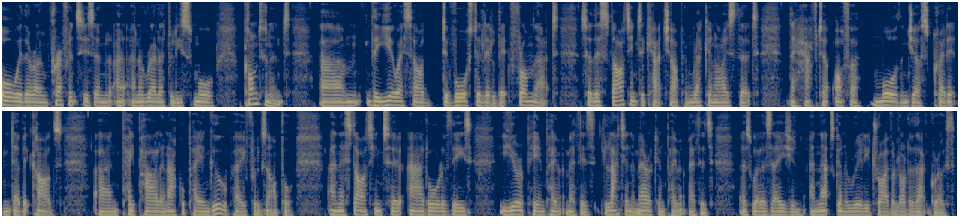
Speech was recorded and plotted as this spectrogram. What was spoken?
all with their own preferences and, and a relatively small continent, um, the US are divorced a little bit from that. So they're starting to catch up and recognize that they have to offer more than just credit and debit cards and PayPal and Apple Pay and Google Pay, for example. And they're starting to add all of these European payment methods, Latin American payment methods, as well as Asian. And that's going to really drive a lot of that growth.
